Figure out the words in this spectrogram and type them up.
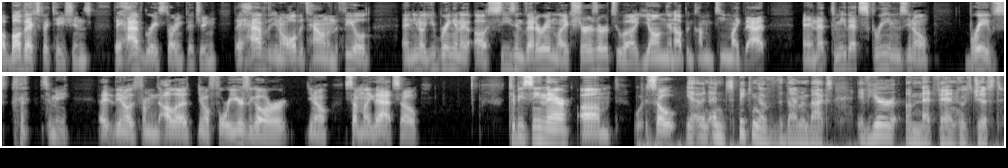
above expectations. They have great starting pitching. They have you know all the talent in the field. And you know, you bring in a, a seasoned veteran like Scherzer to a young and up and coming team like that and that to me that screams you know Braves to me, uh, you know from a la, you know four years ago or you know something like that. So to be seen there. Um, so yeah, and, and speaking of the Diamondbacks, if you're a Met fan who's just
